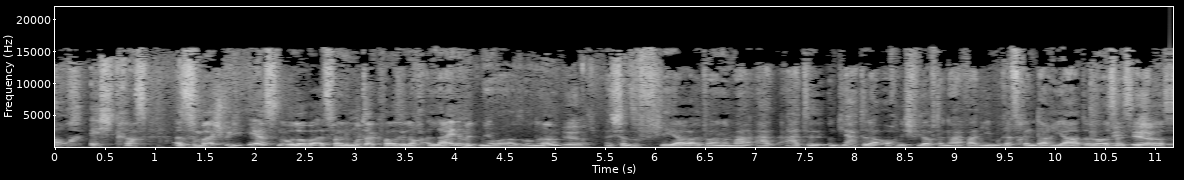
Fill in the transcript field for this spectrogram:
auch echt krass. Also zum Beispiel die ersten Urlaube, als meine Mutter quasi noch alleine mit mir war, so, ne? Ja. Als ich dann so vier Jahre alt war, dann war, hat- hatte, und die hatte da auch nicht viel auf der Nase, war die im Referendariat oder was weiß ich ja. was.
